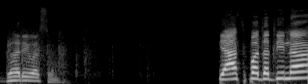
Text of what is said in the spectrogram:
घरी बसून. त्याच पद्धतीनं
